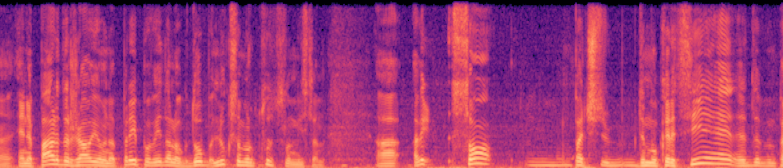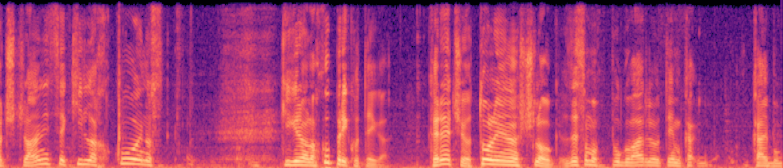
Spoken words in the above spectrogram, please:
Ne. Ene par držav je vnaprej povedalo, kdo bo, Luksemburg tudi mislim. Uh, a veš, so pač demokracije, pač članice, ki lahko enostavno ki grejo lahko preko tega. Ker rečejo, tole je naš človek, zdaj smo pogovarjali o tem, kaj, kaj, bo,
